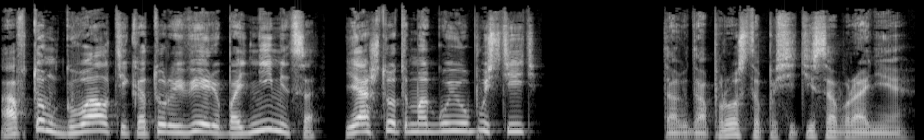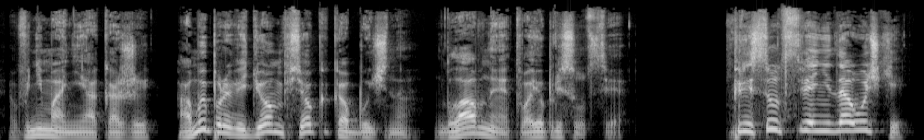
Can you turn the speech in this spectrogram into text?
А в том гвалте, который, верю, поднимется, я что-то могу и упустить. Тогда просто посети собрание, внимание окажи, а мы проведем все как обычно. Главное — твое присутствие. Присутствие недоучки?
